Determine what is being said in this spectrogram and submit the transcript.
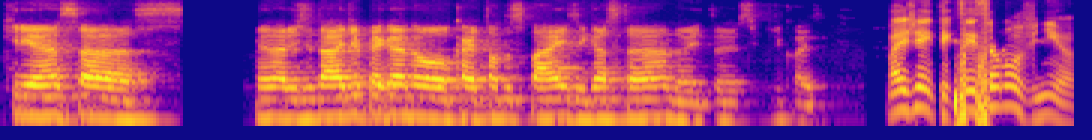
crianças menores de idade pegando o cartão dos pais e gastando e todo esse tipo de coisa. Mas, gente, tem que ser seu novinho.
